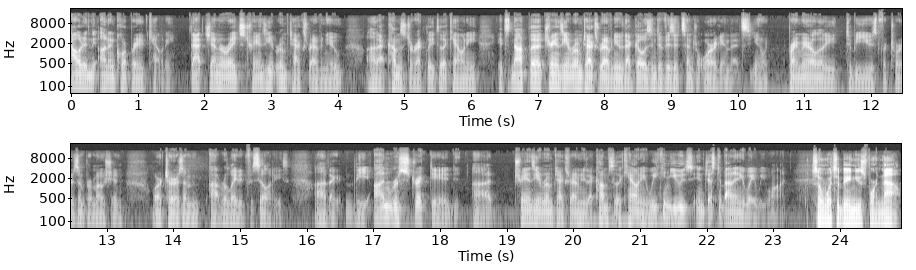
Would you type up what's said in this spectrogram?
out in the unincorporated county. That generates transient room tax revenue uh, that comes directly to the county. It's not the transient room tax revenue that goes into Visit Central Oregon. That's you know primarily to be used for tourism promotion or tourism uh, related facilities. Uh, the, the unrestricted uh, transient room tax revenue that comes to the county, we can use in just about any way we want. So, what's it being used for now?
